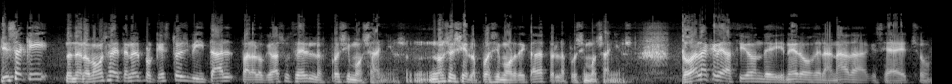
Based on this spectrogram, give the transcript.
Y es aquí donde nos vamos a detener porque esto es vital para lo que va a suceder en los próximos años. No sé si en los próximos décadas, pero en los próximos años. Toda la creación de dinero de la nada que se ha hecho,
